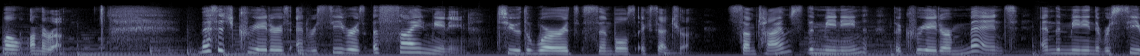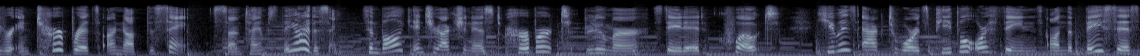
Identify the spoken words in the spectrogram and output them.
Well, on their own. Message creators and receivers assign meaning to the words, symbols, etc. Sometimes the meaning the creator meant and the meaning the receiver interprets are not the same. Sometimes they are the same. Symbolic interactionist Herbert Blumer stated, quote, Humans act towards people or things on the basis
